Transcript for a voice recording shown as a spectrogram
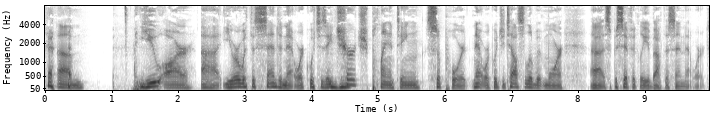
um, you are uh, you're with the Send Network, which is a church planting support network. Would you tell us a little bit more uh, specifically about the Send Network?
